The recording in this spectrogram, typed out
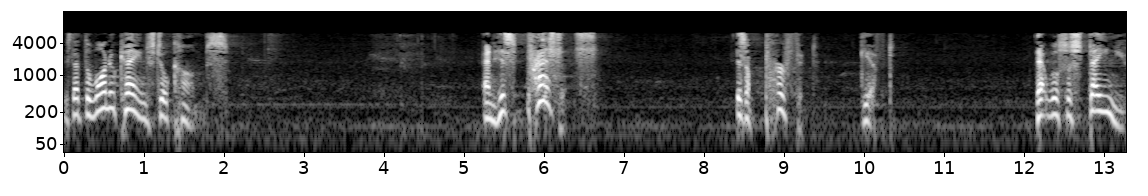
is that the one who came still comes. And his presence is a perfect gift that will sustain you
